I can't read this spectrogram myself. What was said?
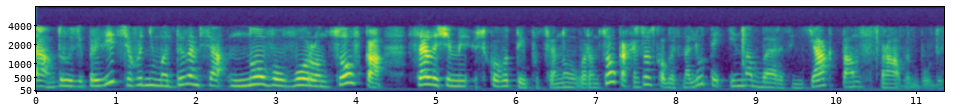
Так, друзі, привіт! Сьогодні ми дивимося Нововоронцовка, селище міського типу. Це Нововоронцовка, Херсонська область на лютий і на березень. Як там справи будуть?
